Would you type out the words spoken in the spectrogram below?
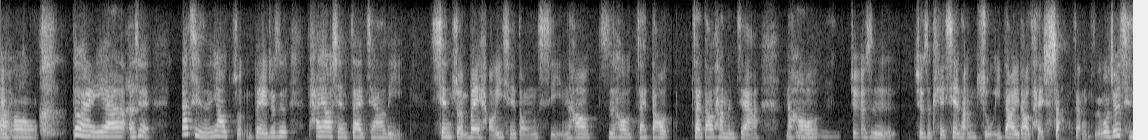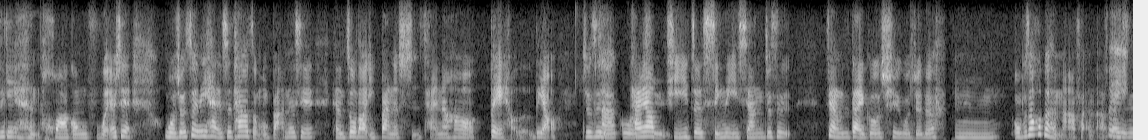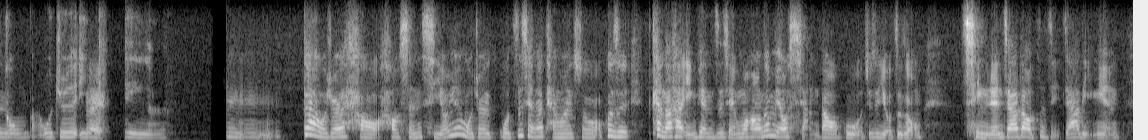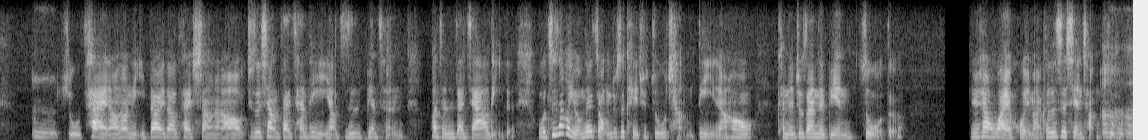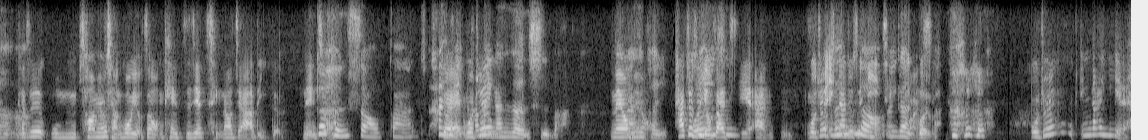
然后 对呀，而且他其实要准备，就是他要先在家里先准备好一些东西，然后之后再到再到他们家，然后就是就是可以现场煮一道一道菜上这样子。我觉得其实也很花功夫诶，而且我觉得最厉害的是他要怎么把那些可能做到一半的食材，然后备好的料，就是他要提着行李箱，就是。这样子带过去，我觉得，嗯，我不知道会不会很麻烦啦。费工吧，我觉得一定啊。嗯嗯嗯，对啊，我觉得好好神奇哦，因为我觉得我之前在台湾的时候，或者是看到他影片之前，我好像都没有想到过，就是有这种请人家到自己家里面，嗯，煮菜，然后让你一道一道菜上，然后就是像在餐厅一样，只是变成换成是在家里的。我知道有那种就是可以去租场地，然后可能就在那边做的。因为像外汇嘛，可是是现场做，可是我们从来没有想过有这种可以直接请到家里的那种。很少吧？对，我觉得应该是认识吧。没有没有，他就是有在接案子。我觉得应该就是疫情应该很贵吧？我觉得应该也，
